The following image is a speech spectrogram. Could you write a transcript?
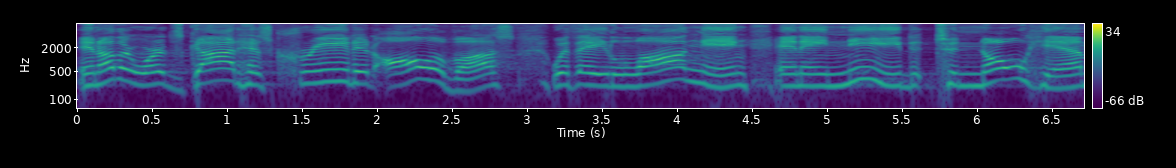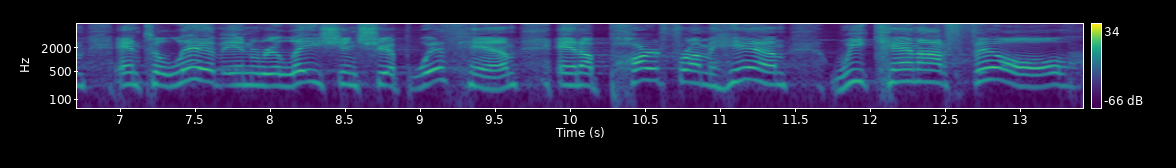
In other words, God has created all of us with a longing and a need to know Him and to live in relationship with Him. And apart from Him, we cannot fill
